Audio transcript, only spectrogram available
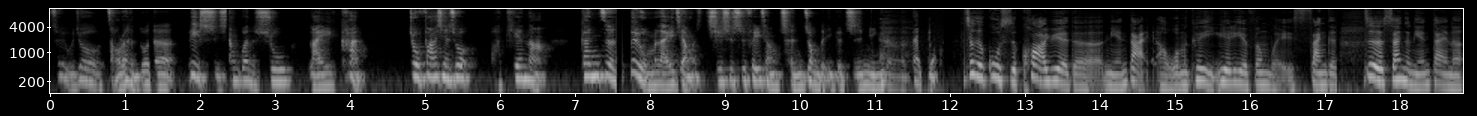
所以我就找了很多的历史相关的书来看，就发现说：哇，天哪！甘蔗对我们来讲，其实是非常沉重的一个殖民的代表。这个故事跨越的年代啊，我们可以略略分为三个。这三个年代呢？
